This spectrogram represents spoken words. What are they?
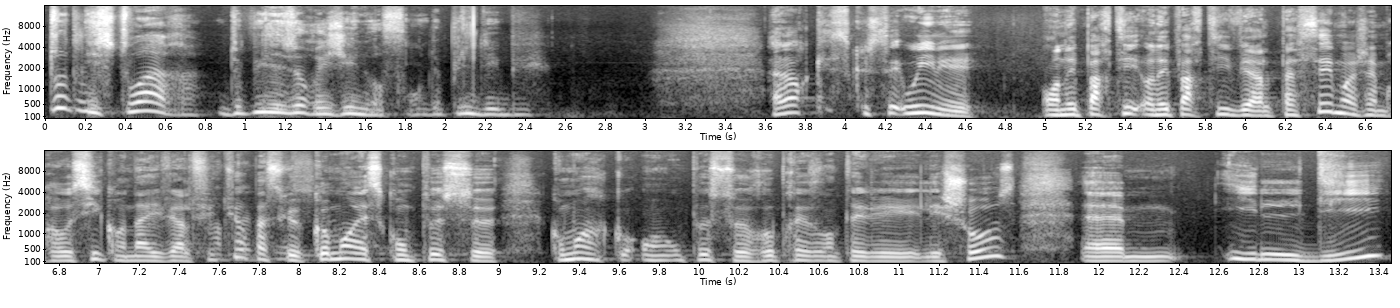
toute l'histoire, depuis les origines au fond, depuis le début. Alors qu'est-ce que c'est? Oui, mais on est parti, on est parti vers le passé. Moi, j'aimerais aussi qu'on aille vers le futur, parce que comment est-ce qu'on peut se, comment on peut se représenter les, choses? Euh, Il dit.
